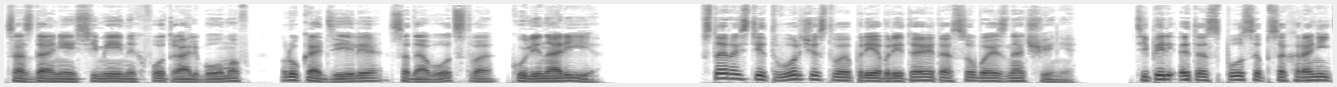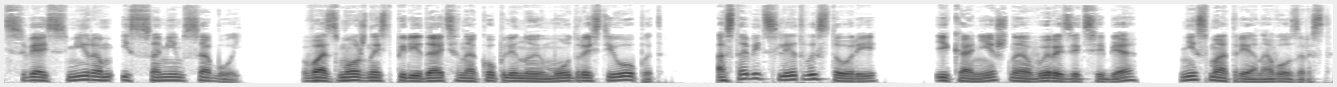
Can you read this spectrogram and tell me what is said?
создание семейных фотоальбомов, рукоделие, садоводство, кулинария. В старости творчество приобретает особое значение. Теперь это способ сохранить связь с миром и с самим собой, возможность передать накопленную мудрость и опыт, оставить след в истории и, конечно, выразить себя, несмотря на возраст.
